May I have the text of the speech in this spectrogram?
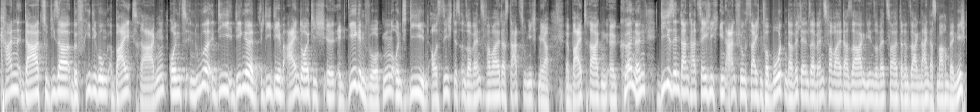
kann da zu dieser Befriedigung beitragen? Und nur die Dinge, die dem eindeutig äh, entgegenwirken und die aus Sicht des Insolvenzverwalters dazu nicht mehr äh, beitragen äh, können, die sind dann tatsächlich in Anführungszeichen verboten. Da wird der Insolvenzverwalter sagen, die Insolvenzverwalterin sagen, nein, das machen wir nicht.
